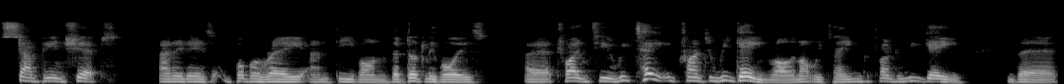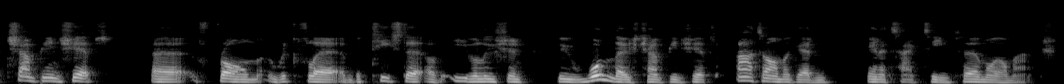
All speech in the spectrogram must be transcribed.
Championships, and it is Bubba Ray and Devon, the Dudley Boyz, uh, trying to retain, trying to regain, rather not retain, but trying to regain their championships uh, from Ric Flair and Batista of Evolution, who won those championships at Armageddon in a tag team turmoil match.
